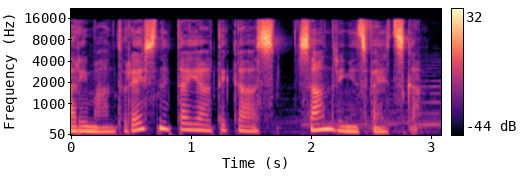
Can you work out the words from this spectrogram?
Ar Imantu Resni tajā tikās Sandriņa Zvecka.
